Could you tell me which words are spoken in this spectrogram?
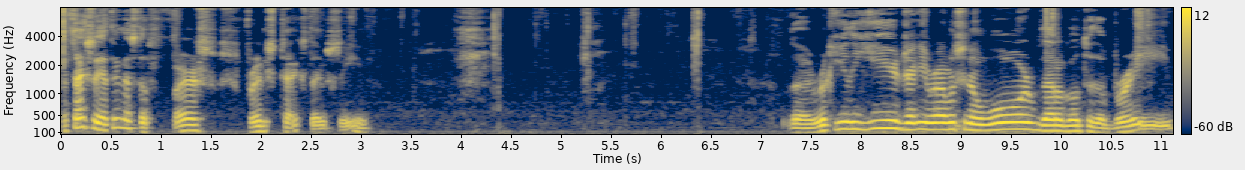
That's actually, I think that's the first French text I've seen. The Rookie of the Year, Jackie Robinson Award, that'll go to the Braves.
